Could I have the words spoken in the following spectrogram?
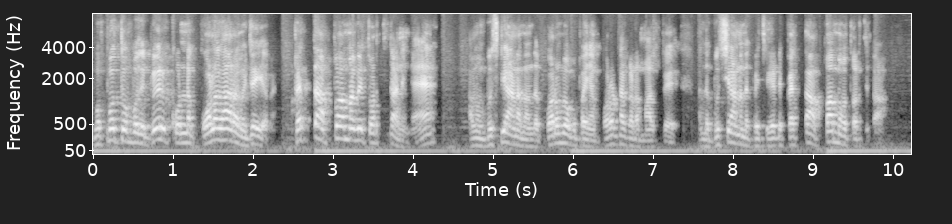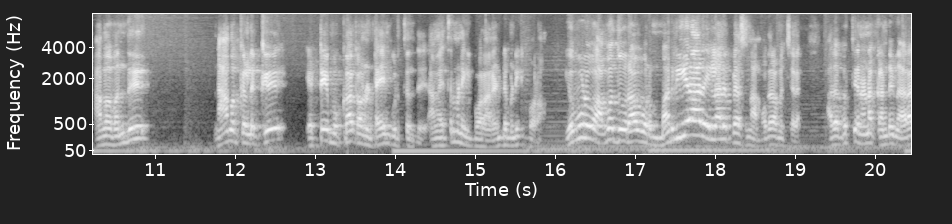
முப்பத்தொன்பது பேர் கொன்ன கொலகாரம் விஜய் அவன். பெத்த அப்பா அம்மாவே துரத்துட்டானுங்க. அவன் புஷி ஆனந்த் அந்த புறம்போக்கு பையன் பரோட்டா கடை மாஸ்டர் அந்த புஷி ஆனந்த பேச்சு கேட்டு பெத்த அப்பா அம்மாவை துரத்துட்டான். அவன் வந்து நாமக்கலுக்கு எட்டே முக்காக்கு அவனுக்கு டைம் கொடுத்துருந்து. அவன் எத்தனை மணிக்கு போறான்? ரெண்டு மணிக்கு போறான். எவ்வளவு அவதூறா ஒரு மரியாதை இல்லாத பேசினான் முதலமைச்சர். அதை பத்தி என்னன்னா கண்டுனாரா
